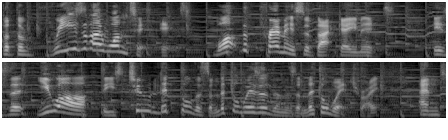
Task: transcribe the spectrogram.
But the reason I want it is what the premise of that game is. Is that you are these two little, there's a little wizard and there's a little witch, right? And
